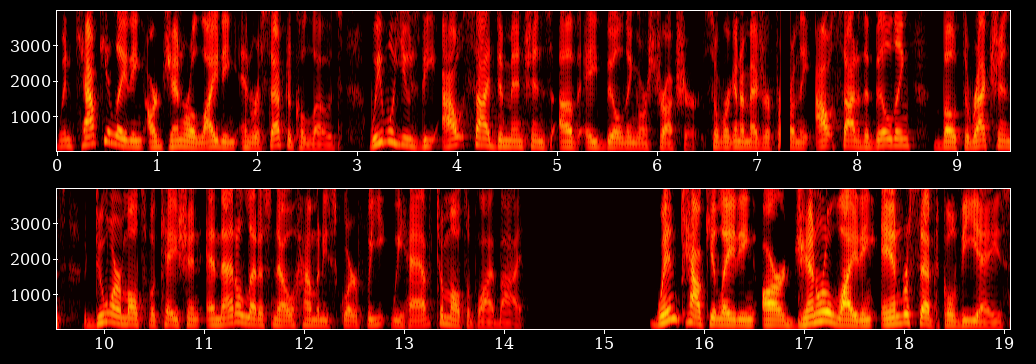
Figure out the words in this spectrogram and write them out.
When calculating our general lighting and receptacle loads, we will use the outside dimensions of a building or structure. So we're going to measure from the outside of the building, both directions, do our multiplication, and that'll let us know how many square feet we have to multiply by. When calculating our general lighting and receptacle VAs,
